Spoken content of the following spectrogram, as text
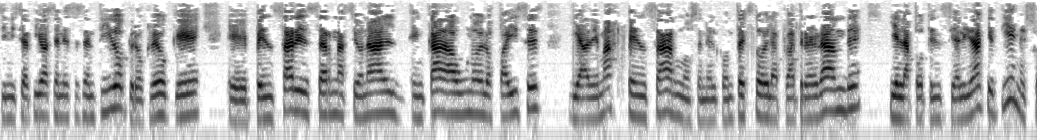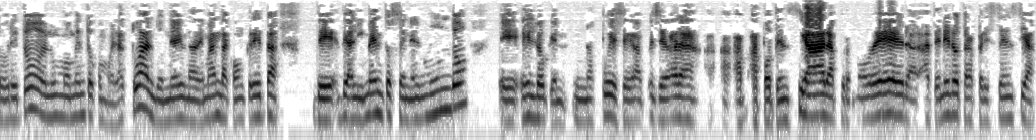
iniciativas en ese sentido, pero creo que eh, pensar el ser nacional en cada uno de los países y además pensarnos en el contexto de la patria grande y en la potencialidad que tiene, sobre todo en un momento como el actual, donde hay una demanda concreta de, alimentos en el mundo, eh, es lo que nos puede llegar, a, potenciar, a promover, a, tener otra presencia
